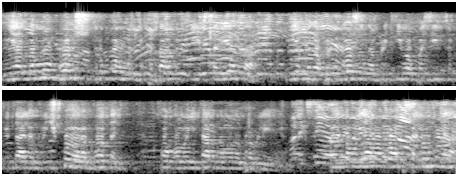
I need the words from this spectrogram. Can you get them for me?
Ни одному больше другому депутату Киевсовета не было предложено прийти в оппозицию к Виталию Кличко и работать по гуманитарному направлению. Поэтому я могу абсолютно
